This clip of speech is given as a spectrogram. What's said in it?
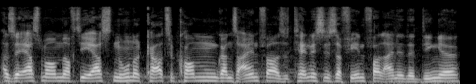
also erstmal, um auf die ersten 100k zu kommen, ganz einfach. Also Tennis ist auf jeden Fall eine der Dinge,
